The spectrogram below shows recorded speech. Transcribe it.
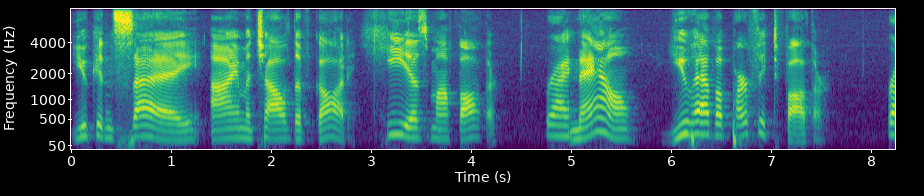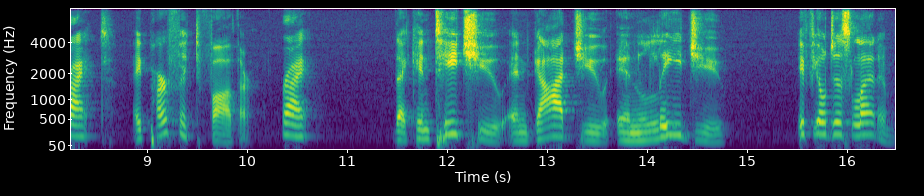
you can say, "I am a child of God. He is my Father." Right. Now you have a perfect Father, Right. a perfect Father Right. that can teach you and guide you and lead you if you'll just let him,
